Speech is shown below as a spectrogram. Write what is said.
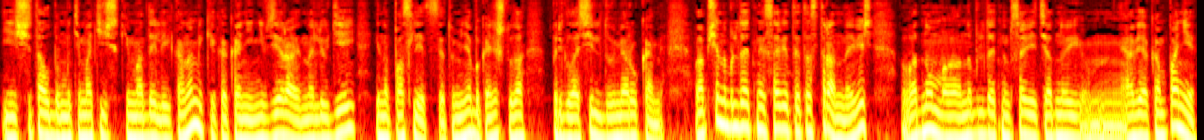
и считал бы математические модели экономики, как они, невзирая на людей и на последствия, то меня бы, конечно, туда пригласили двумя руками. Вообще наблюдательный совет – это странная вещь. В одном э, наблюдательном совете одной авиакомпании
